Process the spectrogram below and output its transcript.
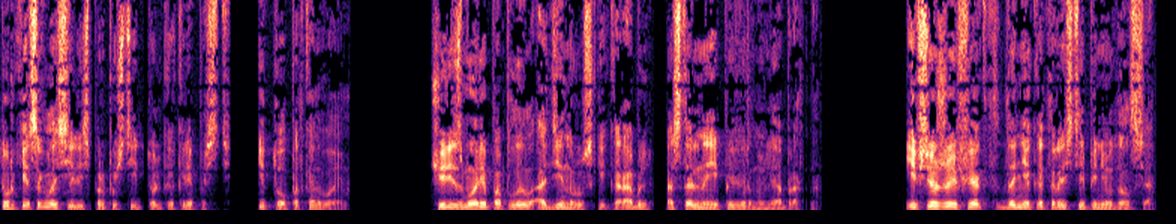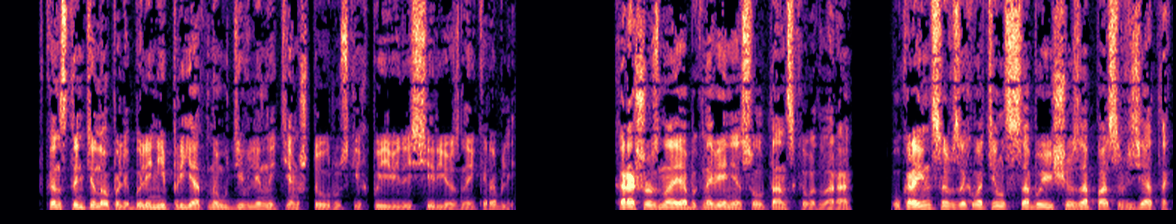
Турки согласились пропустить только крепость, и то под конвоем. Через море поплыл один русский корабль, остальные повернули обратно. И все же эффект до некоторой степени удался. В Константинополе были неприятно удивлены тем, что у русских появились серьезные корабли. Хорошо зная обыкновение султанского двора, украинцев захватил с собой еще запас взяток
